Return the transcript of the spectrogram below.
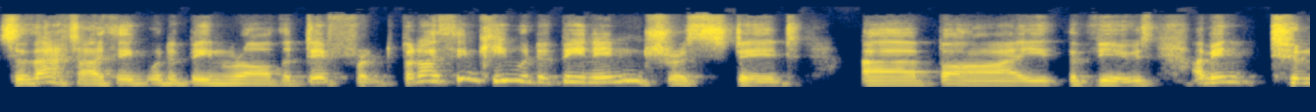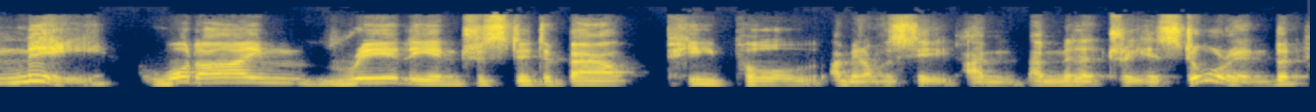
so that I think would have been rather different. But I think he would have been interested uh, by the views. I mean, to me, what I'm really interested about people, I mean, obviously, I'm a military historian, but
